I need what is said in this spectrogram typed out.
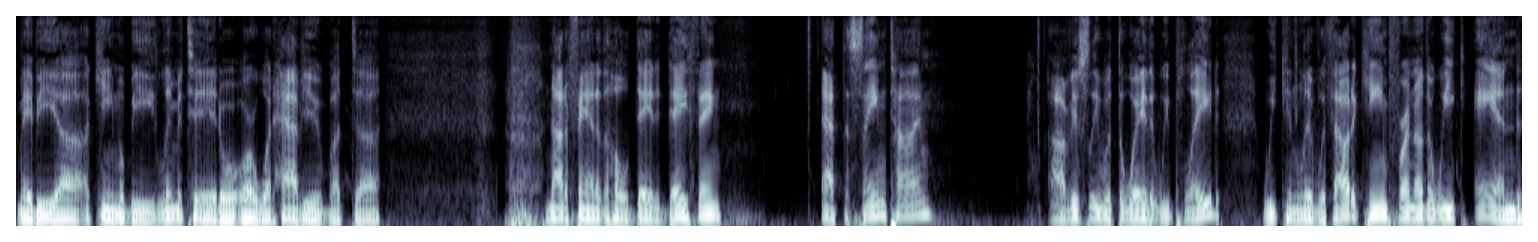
maybe uh, Akiem will be limited or, or what have you, but uh, not a fan of the whole day to day thing. At the same time, obviously, with the way that we played, we can live without Akiem for another week, and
